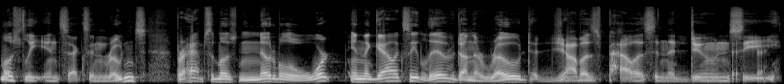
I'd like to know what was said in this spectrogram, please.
mostly insects and rodents. Perhaps the most notable worrt in the galaxy lived on the road to Jabba's palace in the Dune Sea.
